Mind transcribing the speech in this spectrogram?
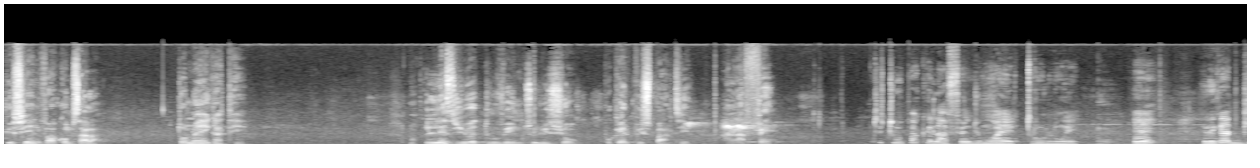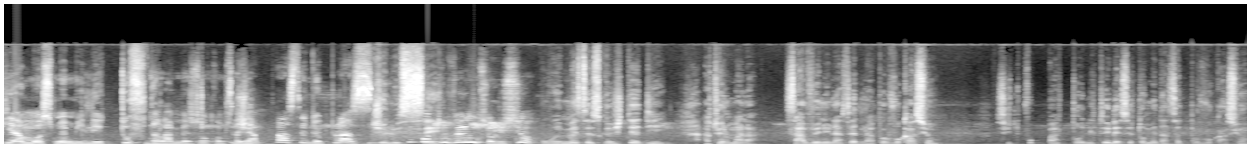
que si elle va comme ça là, ton nom est gâté. Laisse, je vais trouver une solution pour qu'elle puisse partir à la fin. Tu trouves pas que la fin du mois est trop loin Hein? Regarde Guy Amos même, il étouffe dans la maison comme ça. Il n'y a pas assez de place. Je le Il sais. faut trouver une solution. Oui, mais c'est ce que je t'ai dit. Actuellement là, sa venue là, c'est de la provocation. Il ne faut pas te te laisser tomber dans cette provocation.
